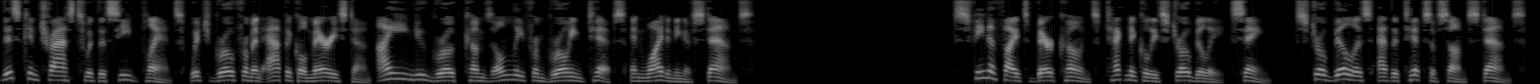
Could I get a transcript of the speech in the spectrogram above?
This contrasts with the seed plants, which grow from an apical meristem, i.e. new growth comes only from growing tips, and widening of stems. Sphenophytes bear cones, technically strobili, sing. Strobilus, at the tips of some stems.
